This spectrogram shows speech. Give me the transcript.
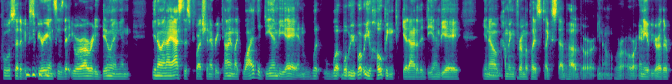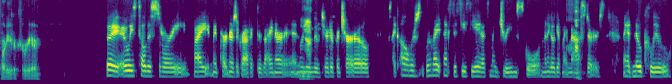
cool set of experiences that you were already doing. And you know, and I ask this question every time, like, why the DMBA? And what what what were you, what were you hoping to get out of the DMBA? You know, mm. coming from a place like StubHub or you know, or or any of your other part of your career. So I always tell this story. My my partner's a graphic designer, and when yeah. we moved here to Potrero, it's like, oh, we're we're right next to CCA. That's my dream school. I'm gonna go get my master's. I had no clue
